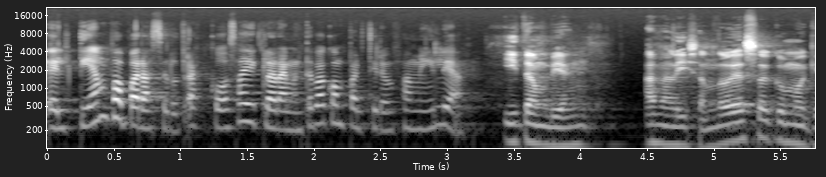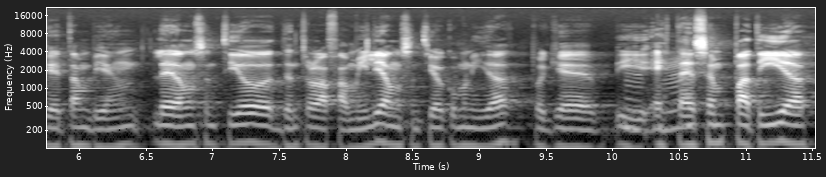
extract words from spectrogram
el tiempo para hacer otras cosas y claramente para compartir en familia. Y también analizando eso, como que también le da un sentido dentro de la familia, un sentido de comunidad, porque y está esa empatía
